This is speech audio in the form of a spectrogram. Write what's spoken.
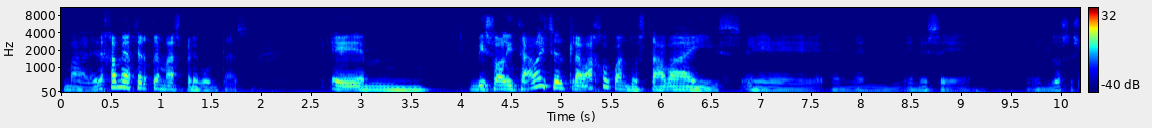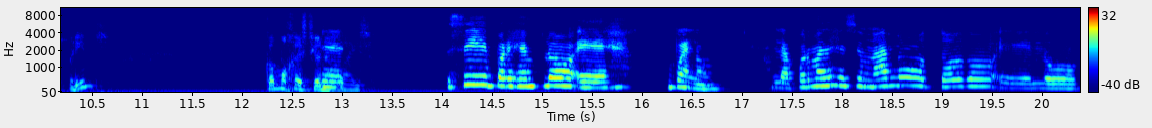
Vale, déjame hacerte más preguntas. Eh, ¿Visualizabais el trabajo cuando estabais en, en, en, ese en los sprints? ¿Cómo gestionabais? Eh, sí, por ejemplo, eh, bueno, la forma de gestionarlo, todo lo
